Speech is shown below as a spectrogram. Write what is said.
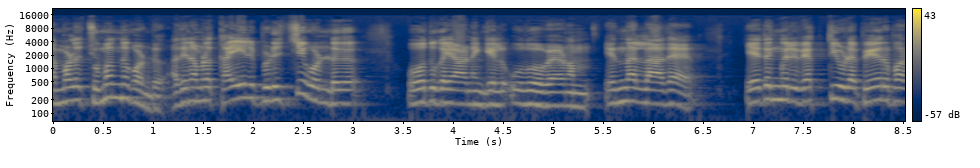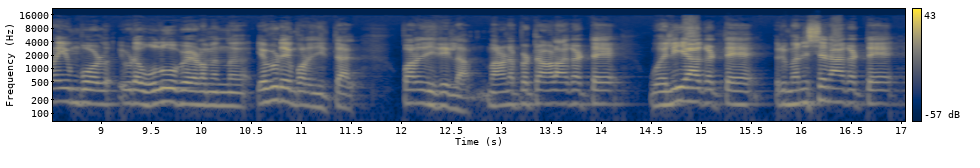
നമ്മൾ ചുമന്നുകൊണ്ട് അതിനെ നമ്മൾ കയ്യിൽ പിടിച്ചുകൊണ്ട് ഓതുകയാണെങ്കിൽ ഉളു വേണം. എന്നല്ലാതെ ഏതെങ്കിലും വ്യക്തിയുടെ പേര് പറയുമ്പോൾ ഇവിടെ ഒളിവ് വേണമെന്ന് എവിടെയും പറഞ്ഞിട്ടാൽ പറഞ്ഞിട്ടില്ല. മരണപ്പെട്ട ആളാകട്ടെ വലിയാകട്ടെ ഒരു മനുഷ്യനാകട്ടെ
